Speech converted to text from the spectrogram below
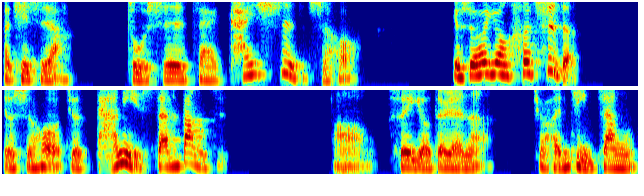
那其实啊，祖师在开示的时候。有时候用呵斥的，有时候就打你三棒子啊，所以有的人呢就很紧张，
